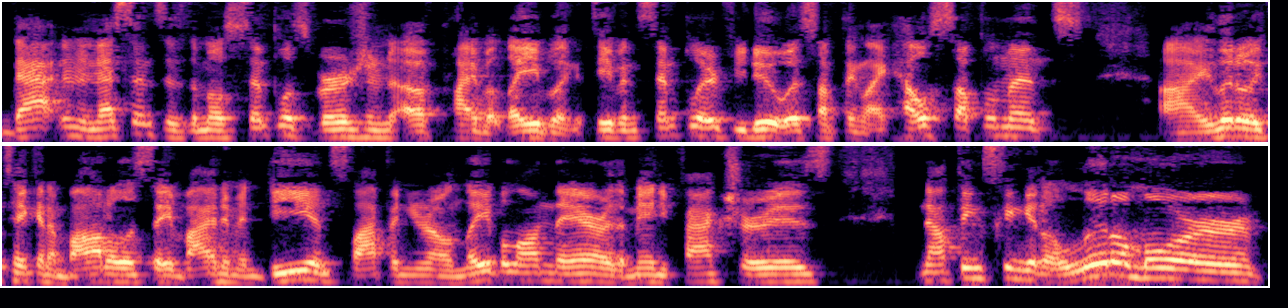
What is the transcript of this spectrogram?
That, in essence, is the most simplest version of private labeling. It's even simpler if you do it with something like health supplements. Uh, you're literally taking a bottle of, say, vitamin D and slapping your own label on there, or the manufacturer is. Now things can get a little more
